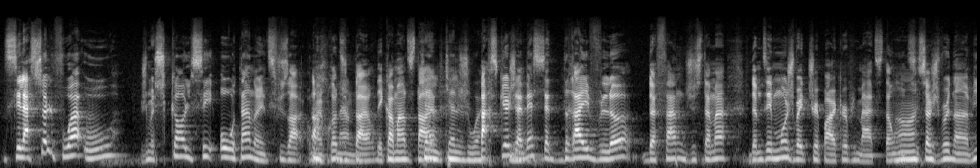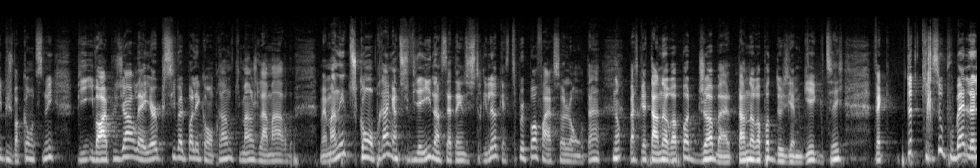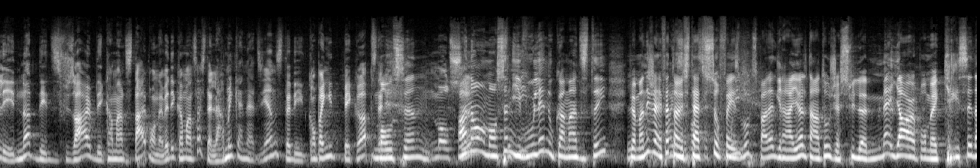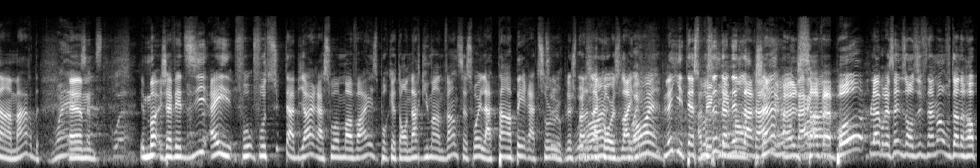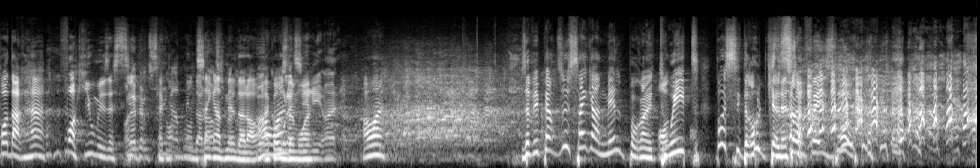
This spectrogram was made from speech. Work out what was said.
c'est la seule fois où je me suis calissé autant d'un diffuseur, d'un Oh, producteur, des commanditaires. Quelle- quelle joie. Parce que j'avais cette drive-là de fan, justement, de me dire, moi, je vais être Trey Parker puis Matt Stone. Ah C'est ça que je veux dans la vie, puis je vais continuer. Puis il va y avoir plusieurs layers, puis s'ils veulent pas les comprendre, qu'ils mangent de la marde. Mais à un moment donné, tu comprends quand tu vieillis dans cette industrie-là que tu peux pas faire ça longtemps. Non. Parce que t'en auras pas de job, t'en auras pas de deuxième gig, tu sais. Fait que tout crissé aux poubelles, là, les notes des diffuseurs, des commanditaires. Puis on avait des commanditaires, c'était l'armée canadienne, c'était des compagnies de pick-up. Molson. Molson. Ah non, Molson, il voulait nous commanditer. Puis à un moment donné, j'avais fait Ouais, un statut sur Facebook, tu parlais de Grand tantôt, je suis le meilleur pour me crisser dans la marde. Ouais, Euh, ça dit quoi? J'avais dit, hey, faut- faut-tu que ta bière elle soit mauvaise pour que ton argument de vente, ce soit la température? Puis là, je parlais de la. Coors Light. Ouais. Puis là, il était supposé me donner de l'argent. Elle le savait pas. Puis là, après ça, ils nous ont dit, finalement, on vous donnera pas d'argent. Fuck you, mes estimes. On a perdu 50 000 50 000 Ah, à cause la de moi. série, ouais. Ah ouais? Vous avez perdu 50 000 pour un On- tweet pas si drôle que ça. sur Facebook.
